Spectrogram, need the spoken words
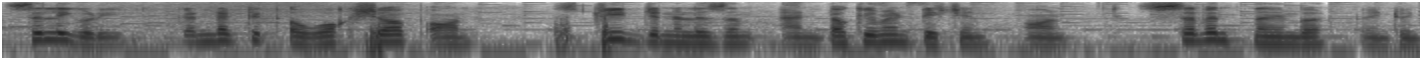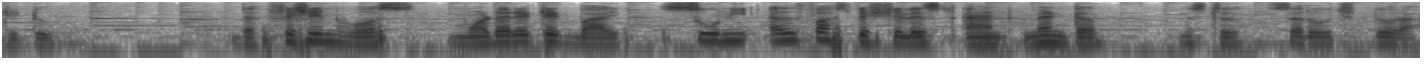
Siliguri, conducted a workshop on street journalism and documentation on 7th November 2022. The session was moderated by Sony Alpha specialist and mentor Mr. Saroj Dora.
